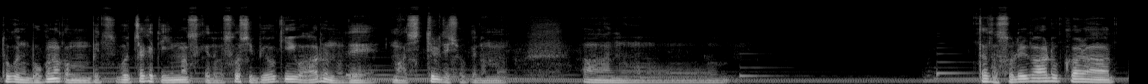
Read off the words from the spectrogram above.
特に僕なんかも別ぶっちゃけて言いますけど少し病気はあるのでまあ知ってるでしょうけどもあのただそれがあるからって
